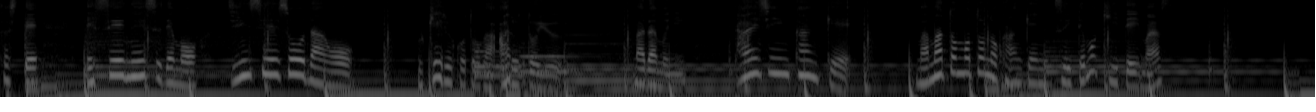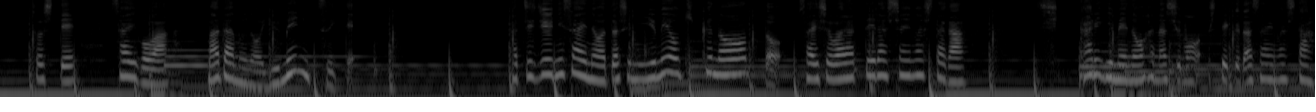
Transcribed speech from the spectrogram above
そして SNS でも人生相談を受けることがあるというマダムに対人関係ママ友との関係についても聞いています。そして最後はマダムの夢について。82歳の私に夢を聞くの？と最初笑っていらっしゃいましたがしっかり夢のお話もしてくださいました。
